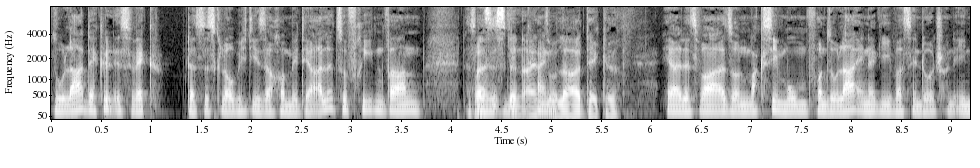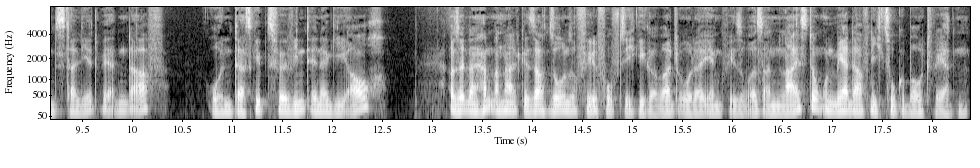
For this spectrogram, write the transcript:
Solardeckel ist weg. Das ist, glaube ich, die Sache, mit der alle zufrieden waren. Das was heißt, ist denn ein kein, Solardeckel? Ja, das war also ein Maximum von Solarenergie, was in Deutschland installiert werden darf. Und das gibt es für Windenergie auch. Also dann hat man halt gesagt, so und so viel, 50 Gigawatt oder irgendwie sowas an Leistung und mehr darf nicht zugebaut werden.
